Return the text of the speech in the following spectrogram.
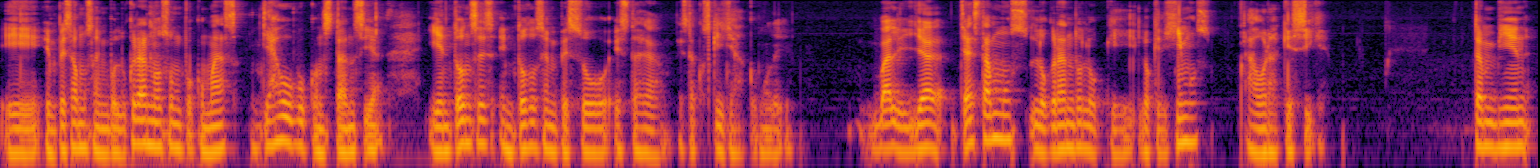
eh, empezamos a involucrarnos un poco más, ya hubo constancia y entonces en todos empezó esta, esta cosquilla como de, vale, ya, ya estamos logrando lo que, lo que dijimos, ahora qué sigue. También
